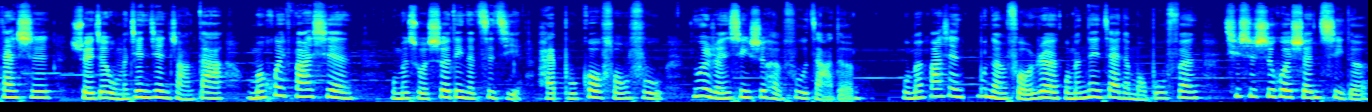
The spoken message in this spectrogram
但是，随着我们渐渐长大，我们会发现，我们所设定的自己还不够丰富，因为人性是很复杂的。我们发现，不能否认，我们内在的某部分其实是会生气的，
